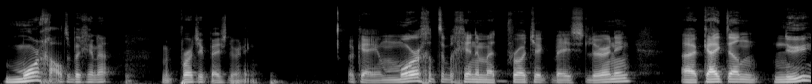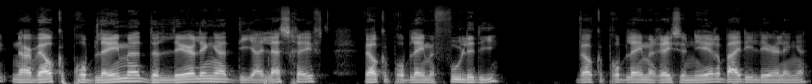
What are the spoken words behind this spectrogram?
morgen al te beginnen met project-based learning. Oké, om morgen te beginnen met project-based learning. Uh, kijk dan nu naar welke problemen de leerlingen die jij lesgeeft, welke problemen voelen die? Welke problemen resoneren bij die leerlingen?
